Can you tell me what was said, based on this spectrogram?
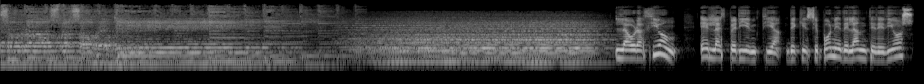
su rostro sobre ti. La oración es la experiencia de quien se pone delante de Dios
